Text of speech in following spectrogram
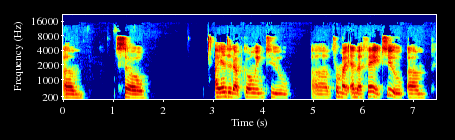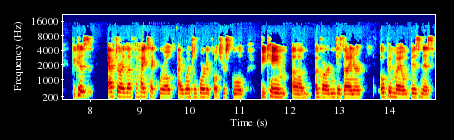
Um, so I ended up going to uh, for my MFA too, um, because after I left the high tech world, I went to horticulture school, became um, a garden designer, opened my own business.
